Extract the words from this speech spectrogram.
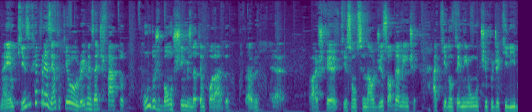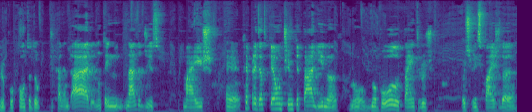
Né, o que representa que o Ravens é de fato um dos bons times da temporada, sabe? É, eu acho que, que, isso é um sinal disso. Obviamente, aqui não tem nenhum tipo de equilíbrio por conta do, de calendário, não tem nada disso. Mas é, representa que é um time que está ali no, no, no bolo, está entre os, os principais da,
